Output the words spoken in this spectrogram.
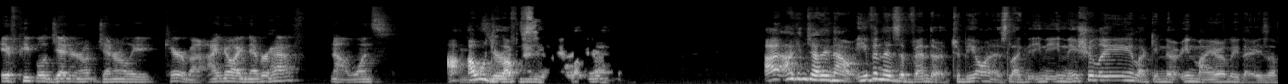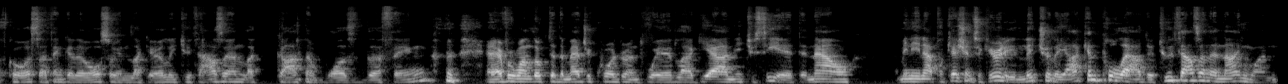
if people general, generally care about it. I know I never have, not once I, I would love to see like. I, I, can tell you now, even as a vendor, to be honest, like in, initially, like in the in my early days, of course, I think also in like early 2000, like Gartner was the thing, and everyone looked at the Magic Quadrant with like, yeah, I need to see it. And now, I mean, in application security, literally, I can pull out the 2009 one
